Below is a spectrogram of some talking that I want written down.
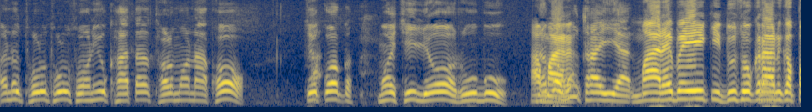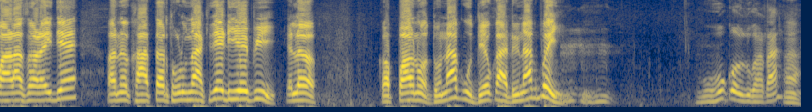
અને થોડું થોડું સોનિયું ખાતર થળમાં નાખો. જે કોક મોછી લ્યો રૂબુ. આ નકર થાય યાર? મારે ભાઈ કીધું છોકરાને કે પાળા સળાઈ દે અને ખાતર થોડું નાખી દે ડીએપી એટલે કપાનો ધો નાખ ઉધેવ કાઢી નાખ ભાઈ. હું શું કહું છું ઘાટા હા.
